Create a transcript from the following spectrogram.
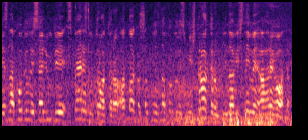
не знаходилися люди спереду трактора, а також щоб не знаходились між трактором і навісними агрегатами.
